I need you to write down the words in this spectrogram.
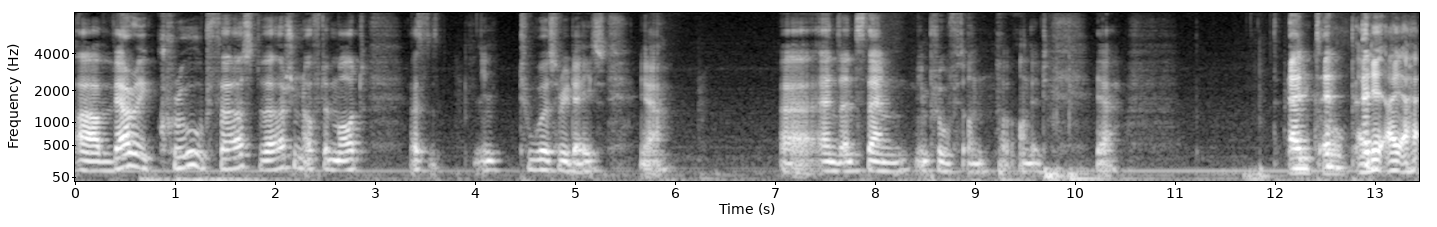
a very crude first version of the mod in two or three days yeah uh, and and then improved on on it yeah and Very and, cool. I did. I, I,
